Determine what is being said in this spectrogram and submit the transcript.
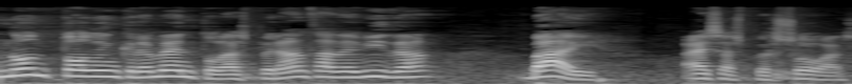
non todo incremento da esperanza de vida vai a esas persoas,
